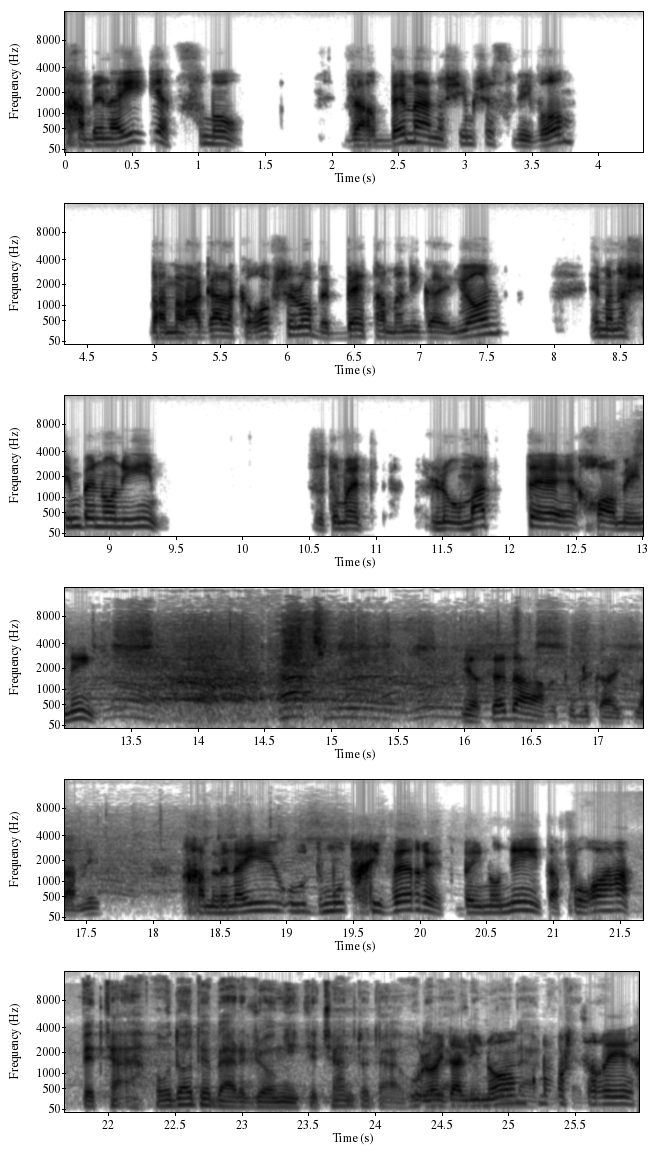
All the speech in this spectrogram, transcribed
חמינאי עצמו והרבה מהאנשים שסביבו, במעגל הקרוב שלו, בבית המנהיג העליון, הם אנשים בינוניים. זאת אומרת, לעומת uh, חומייני, מייסד הרפובליקה האסלאמית, חמינאי הוא דמות חיוורת, בינונית, אפורה. בתעהודות ברג'ומי, כצ'נד תעהוד... הוא לא יודע לנאום כמו שצריך,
